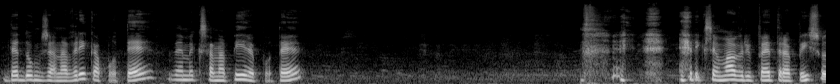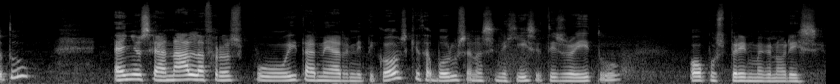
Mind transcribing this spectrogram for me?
Δεν τον ξαναβρήκα ποτέ, δεν με ξαναπήρε ποτέ έριξε μαύρη πέτρα πίσω του, ένιωσε ανάλαφρος που ήταν αρνητικός και θα μπορούσε να συνεχίσει τη ζωή του όπως πριν με γνωρίσει.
